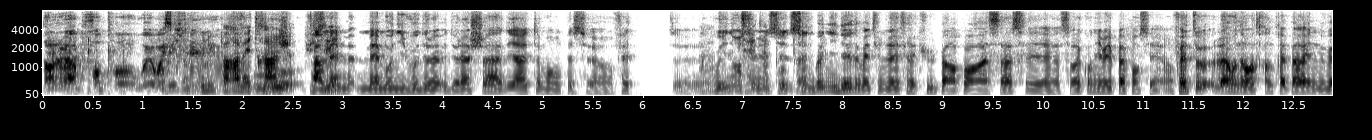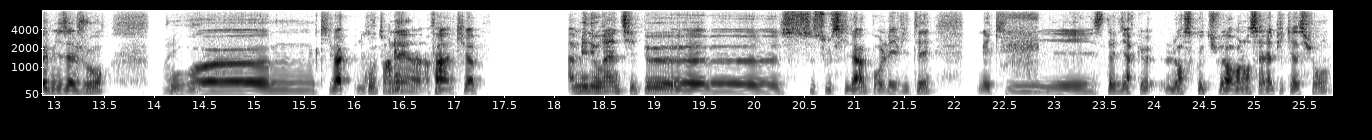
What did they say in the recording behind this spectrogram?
dans le à propos, où, où est-ce oui, qu'il est menu paramétrage, ou- tu enfin, sais. même, même au niveau de, de l'achat directement, parce que en fait. euh, Ah, oui, non, c'est une bonne idée de mettre une FAQ par rapport à ça. C'est c'est vrai qu'on n'y avait pas pensé. En fait, là, on est en train de préparer une nouvelle mise à jour pour euh, qui va contourner, enfin, qui va améliorer un petit peu euh, ce souci-là pour l'éviter, mais qui, c'est-à-dire que lorsque tu vas relancer l'application,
